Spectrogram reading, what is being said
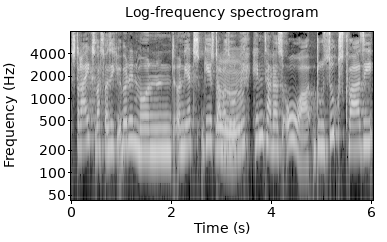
streichst, was weiß ich, über den Mund und jetzt gehst du mhm. aber so mhm. hinter das Ohr. Du suchst quasi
